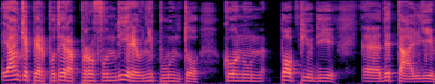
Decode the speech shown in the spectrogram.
e anche per poter approfondire ogni punto con un po' più di eh, dettagli,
